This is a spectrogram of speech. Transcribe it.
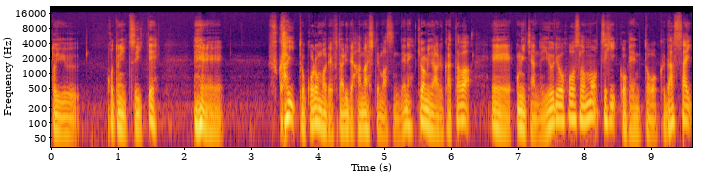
ということについて、えー深いところまで2人で話してますんでね、興味のある方は、えー、おぎちゃんの有料放送もぜひご検討ください。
